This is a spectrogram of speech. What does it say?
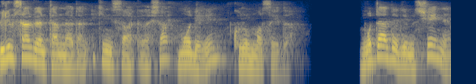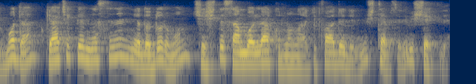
Bilimsel yöntemlerden ikincisi arkadaşlar modelin kurulmasıydı. Model dediğimiz şey ne? Model, gerçek bir nesnenin ya da durumun çeşitli semboller kullanılarak ifade edilmiş temsili bir şekli.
